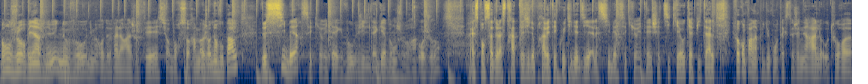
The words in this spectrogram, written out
Bonjour, bienvenue, nouveau numéro de valeur ajoutée sur Boursorama. Aujourd'hui, on vous parle de cybersécurité avec vous, Gilles Daguet, bonjour. Bonjour. Responsable de la stratégie de private equity dédiée à la cybersécurité chez Tikeo Capital. Il faut qu'on parle un peu du contexte général autour euh,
